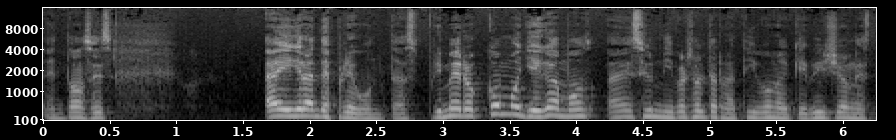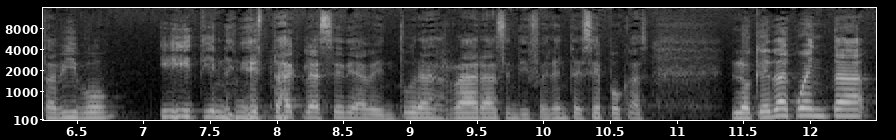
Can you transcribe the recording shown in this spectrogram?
Entonces, hay grandes preguntas. Primero, ¿cómo llegamos a ese universo alternativo en el que Vision está vivo y tienen esta clase de aventuras raras en diferentes épocas? Lo que da cuenta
